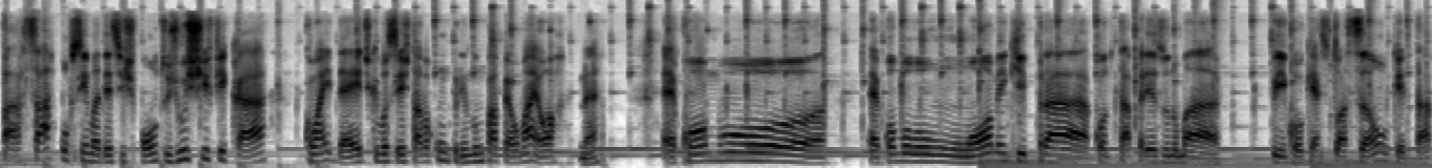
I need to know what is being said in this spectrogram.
passar por cima desses pontos justificar com a ideia de que você estava cumprindo um papel maior, né? É como é como um homem que para quando está preso numa em qualquer situação, que ele está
